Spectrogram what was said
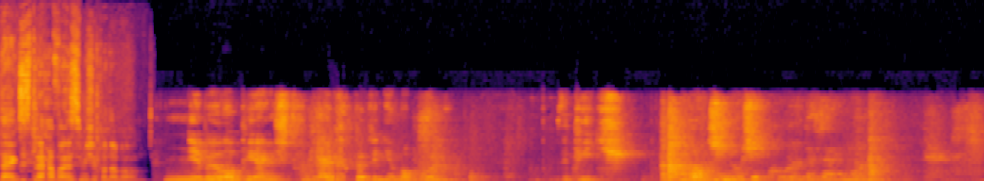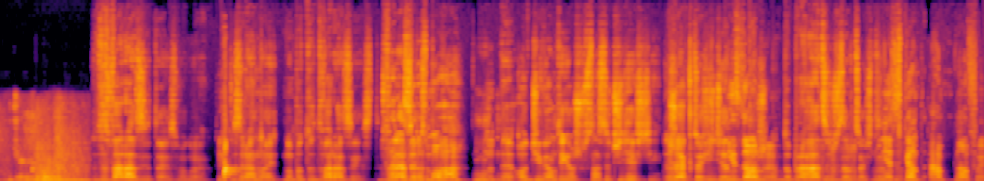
tekst Lecha Wałęsy mi się podobał. Nie było pijaństwa. Ja już wtedy nie mogłem wypić. Rodziną się kurde zajmuje. Dziękuję. Dwa razy to jest w ogóle. Z rano, no bo to dwa razy jest. Dwa razy rozmowa? N- Od 9 o 16.30. Że jak ktoś idzie Nie zdąży. Do, do pracy czy tam coś. to- Nie, z piąt. A, no fuj.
